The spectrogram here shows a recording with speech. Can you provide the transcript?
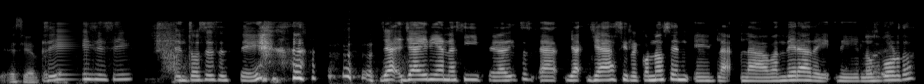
Es cierto. Sí, sí, sí. Entonces, este, ya, ya irían así pegaditos. Ya, ya, ya si reconocen eh, la, la bandera de, de los gordos,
